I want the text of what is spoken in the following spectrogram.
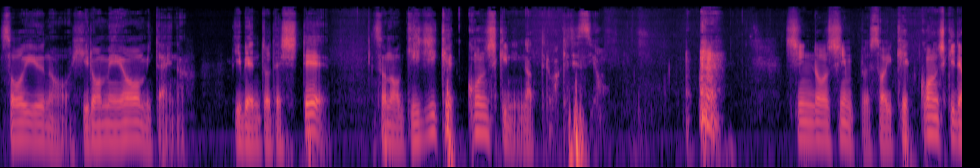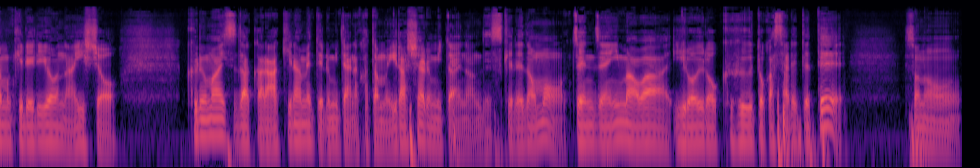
そういうのを広めようみたいなイベントでしてその疑似結婚式になってるわけですよ。新郎新婦そういう結婚式でも着れるような衣装車椅子だから諦めてるみたいな方もいらっしゃるみたいなんですけれども全然今はいろいろ工夫とかされててその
